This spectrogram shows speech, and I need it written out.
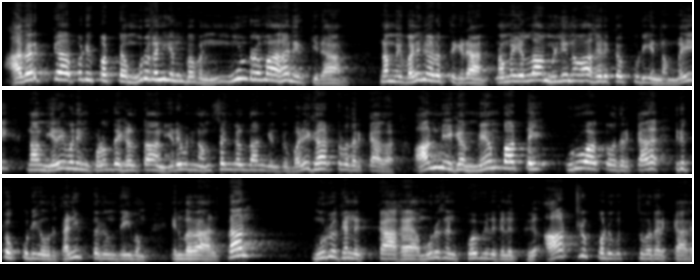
அதற்கு அப்படிப்பட்ட முருகன் என்பவன் மூன்றுமாக நிற்கிறான். நம்மை வழிநடத்துகிறான். நம்மை எல்லாம் மில்லினமாக இருக்கக்கூடிய நம்மை நாம் இறைவனின் குழந்தைகள் தான் இறைவனின் அம்சங்கள் தான் என்று வழிகாட்டுவதற்காக ஆன்மீக மேம்பாட்டை உருவாக்குவதற்காக இருக்கக்கூடிய ஒரு தனிப்பெரும் தெய்வம் என்பதால் தான் முருகனுக்காக முருகன் கோவில்களுக்கு ஆற்றுப்படுத்துவதற்காக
